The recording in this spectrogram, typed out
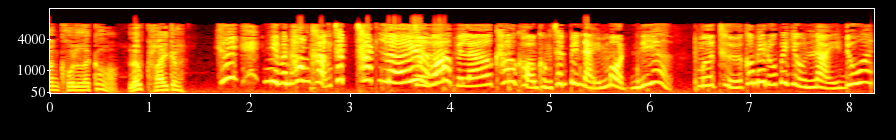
บางคนแล้วก็ แล้วใครกันล่ะนี่มันห้องขังชัดๆเลยจะว่าไปแล้วข้าวของของฉันไปไหนหมดเนี่ย มือถือก็ไม่รู้ไปอยู่ไหนด้วย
